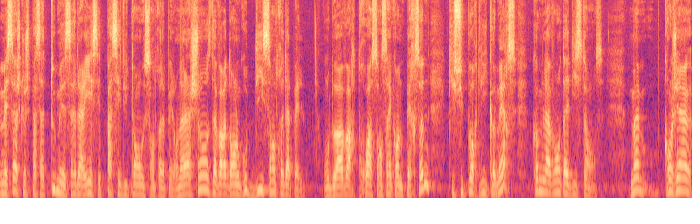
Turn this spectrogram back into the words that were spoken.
message que je passe à tous mes salariés, c'est passer du temps au centre d'appel. On a la chance d'avoir dans le groupe 10 centres d'appel. On doit avoir 350 personnes qui supportent l'e-commerce comme la vente à distance. Même quand j'ai un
